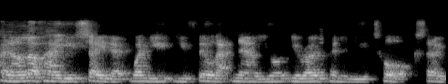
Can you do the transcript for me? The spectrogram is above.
and I love how you say that when you, you feel that now you're you're open and you talk. So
